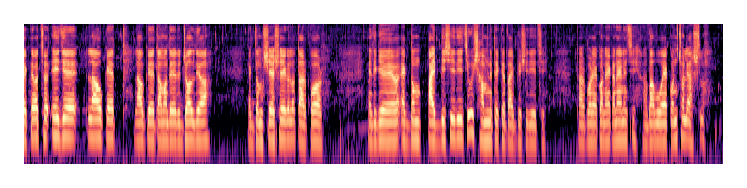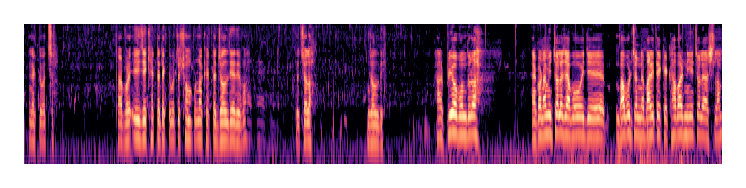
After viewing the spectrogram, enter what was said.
দেখতে পাচ্ছ, এই যে লাউ ক্ষেত লাউ ক্ষেত আমাদের জল দেওয়া একদম শেষ হয়ে গেল, তারপর এদিকে একদম পাইপ বসিয়ে দিয়েছি, ওই সামনে থেকে পাইপ বসিয়ে দিয়েছি। তারপর এখন এখানে এনেছি, আর বাবু এখন চলে আসলো, দেখতে পাচ্ছ। তারপর এই যে ক্ষেতটা দেখতে পাচ্ছ, সম্পূর্ণ ক্ষেতটা জল দিয়ে দেবো। তো চলো জলদি আর প্রিয় বন্ধুরা, এখন আমি চলে যাব ওই যে বাবুর জন্য বাড়ি থেকে খাবার নিয়ে চলে আসলাম।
